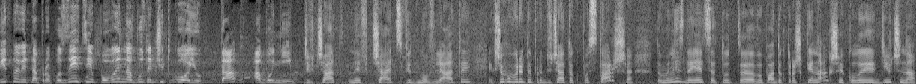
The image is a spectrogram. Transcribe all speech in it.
відповідь на пропозиції повинна бути чіткою: так або ні. дівчат не вчать відмовляти. Якщо говорити про дівчаток постарше, то мені здається, тут е, випадок трошки інакший, коли дівчина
